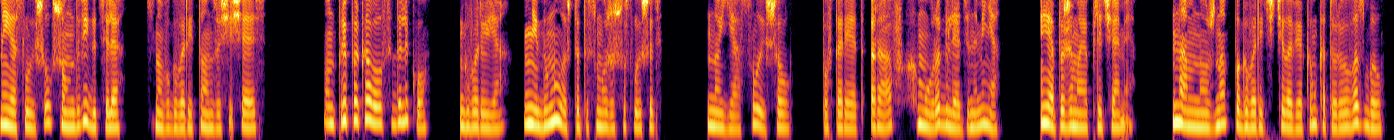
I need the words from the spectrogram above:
«Я слышал шум двигателя», — снова говорит он, защищаясь. «Он припарковался далеко», — говорю я. «Не думала, что ты сможешь услышать». «Но я слышал», — повторяет Раф, хмуро глядя на меня. Я пожимаю плечами. «Нам нужно поговорить с человеком, который у вас был», —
